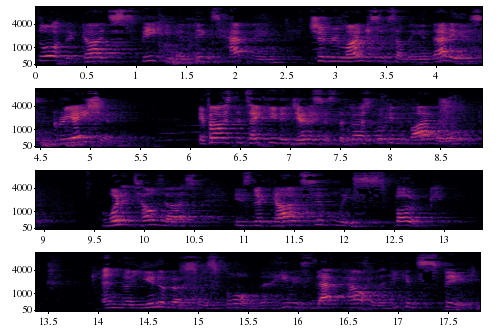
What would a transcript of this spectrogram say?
thought that God's speaking and things happening should remind us of something, and that is creation. If I was to take you to Genesis, the first book in the Bible, what it tells us is that God simply spoke and the universe was formed, that He was that powerful, that He can speak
